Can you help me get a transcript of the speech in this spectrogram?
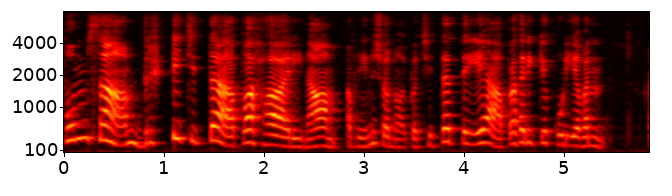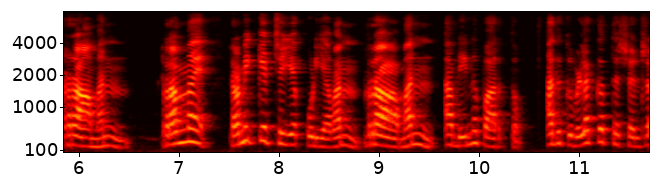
பும்சாம் திருஷ்டி சித்த அபஹாரினாம் அப்படின்னு சொன்னோம். இப்போ சித்தத்தையே அபகரிக்கக்கூடியவன் ராமன் ரம ரமிக்க செய்யக்கூடியவன் ராமன் அப்படின்னு பார்த்தோம். அதுக்கு விளக்கத்தை சொல்ற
